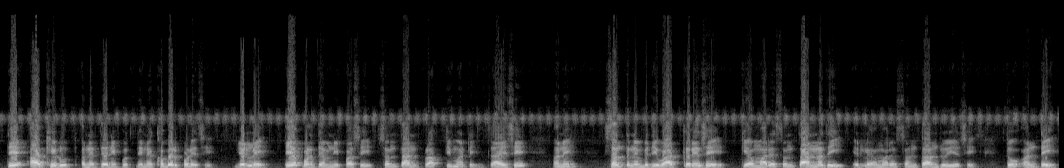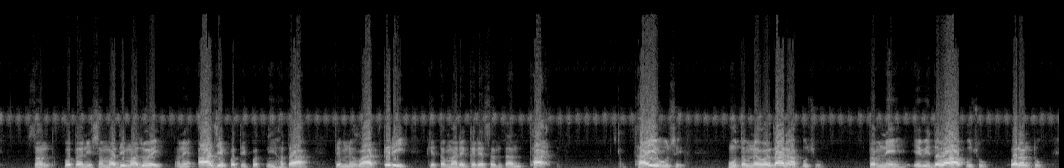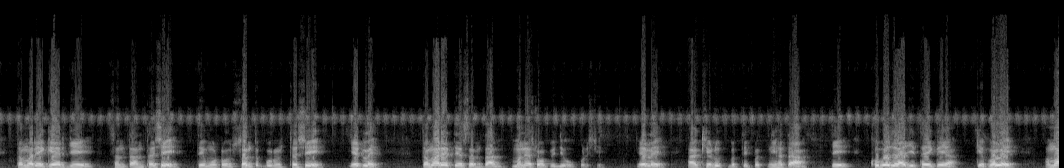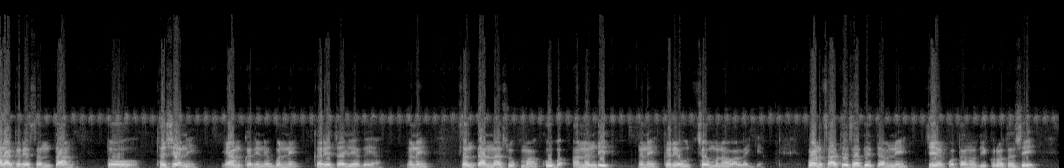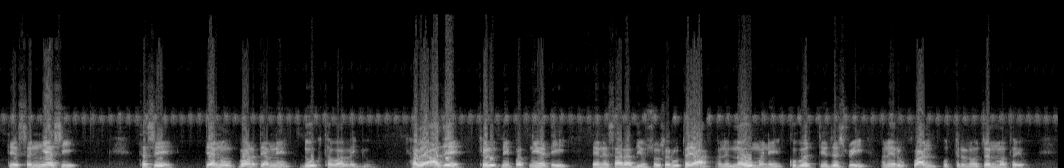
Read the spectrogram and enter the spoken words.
તે આ ખેડૂત અને તેની પત્નીને ખબર પડે છે એટલે તે પણ તેમની પાસે સંતાન પ્રાપ્તિ માટે જાય છે અને સંતને બધી વાત કરે છે કે અમારે સંતાન નથી એટલે અમારે સંતાન જોઈએ છે. તો અંતે સંત પોતાની સમાધિમાં જોઈ અને આ જે પતિ પત્ની હતા, તેમને વાત કરી કે તમારે ઘરે સંતાન થાય થાય એવું છે. હું તમને વરદાન આપું છું. તમને એવી દવા આપું છું. પરંતુ તમારે ઘેર જે સંતાન થશે, તે મોટો સંત પુરુષ થશે એટલે તમારે તે સંતાન મને સોંપી દેવું પડશે. એટલે આ ખેડૂત પતિ પત્ની હતા, તે ખૂબ જ રાજી થઈ ગયા કે ભલે અમારા ઘરે સંતાન તો થશે ને એમ કરીને બંને ઘરે ચાલ્યા ગયા અને સંતાનના સુખમાં ખૂબ આનંદિત અને ઘરે ઉત્સવ મનાવવા લાગ્યા. પણ સાથે સાથે તેમને જે પોતાનો દીકરો થશે તે સંન્યાસી થશે તેનું પણ તેમને દુઃખ થવા લાગ્યું. હવે આજે ખેડૂતની પત્ની હતી, તેને સારા દિવસો શરૂ થયા અને નવ મહિને ખૂબ જ તેજસ્વી અને રૂપવાન પુત્રનો જન્મ થયો.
